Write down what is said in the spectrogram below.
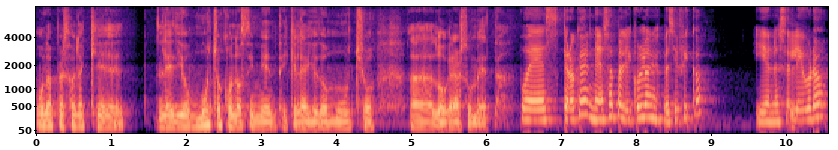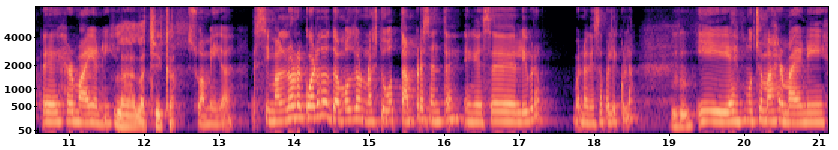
una persona que le dio mucho conocimiento y que le ayudó mucho a lograr su meta? Pues creo que en esa película en específico y en ese libro es Hermione. La, la chica. Su amiga. Si mal no recuerdo, Dumbledore no estuvo tan presente en ese libro, bueno, en esa película. Y es mucho más Hermione.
